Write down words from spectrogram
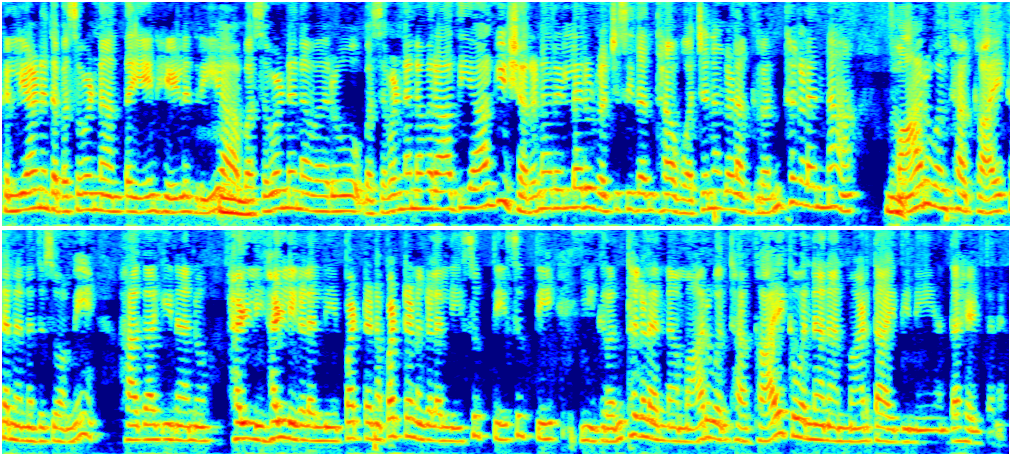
ಕಲ್ಯಾಣದ ಬಸವಣ್ಣ ಅಂತ ಏನ್ ಹೇಳಿದ್ರಿ? ಆ ಬಸವಣ್ಣನವರು ಬಸವಣ್ಣನವರಾದಿಯಾಗಿ ಶರಣರೆಲ್ಲರೂ ರಚಿಸಿದಂತಹ ವಚನಗಳ ಗ್ರಂಥಗಳನ್ನ ಮಾರುವಂತಹ ಕಾಯಕ ನನ್ನದು ಸ್ವಾಮಿ. ಹಾಗಾಗಿ ನಾನು ಹಳ್ಳಿ ಹಳ್ಳಿಗಳಲ್ಲಿ ಪಟ್ಟಣ ಪಟ್ಟಣಗಳಲ್ಲಿ ಸುತ್ತಿ ಸುತ್ತಿ ಈ ಗ್ರಂಥಗಳನ್ನ ಮಾರುವಂತಹ ಕಾಯಕವನ್ನ ನಾನು ಮಾಡ್ತಾ ಇದ್ದೀನಿ ಅಂತ ಹೇಳ್ತಾನೆ.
